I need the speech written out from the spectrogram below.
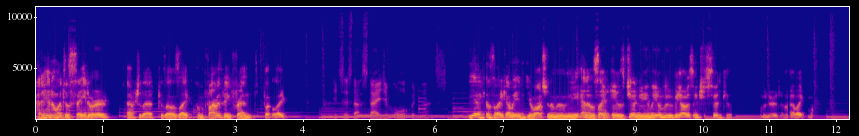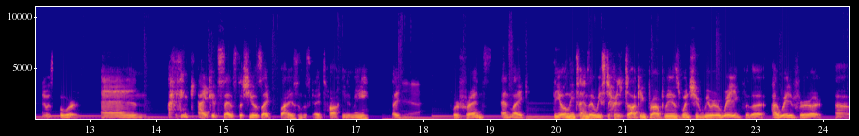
I didn't know what to say to her after that because I was like, I'm fine with being friends, but like, it's just that stage of awkwardness. Yeah, because like I mean, you're watching a movie, and it was like it was genuinely a movie I was interested because I'm a nerd and I like. It was Thor, and I think I could sense that she was like, why isn't this guy talking to me? Like, yeah. we're friends. And like, the only time that we started talking properly is when she, we were waiting for the, I waited for uh,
